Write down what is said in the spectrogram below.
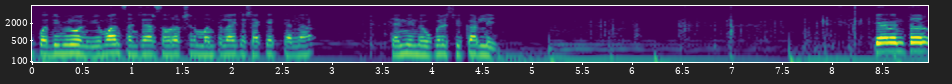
पदवी मिळवून विमान संचार संरक्षण मंत्रालयाच्या शाखेत त्यांना त्यांनी नोकरी स्वीकारली. त्यानंतर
